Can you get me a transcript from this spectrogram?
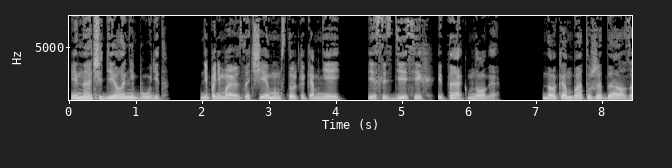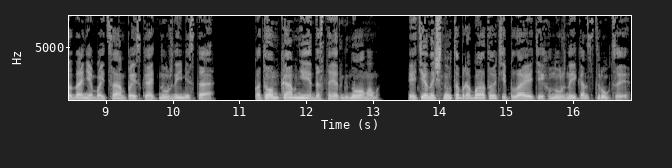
Иначе дела не будет. Не понимаю, зачем им столько камней, если здесь их и так много. Но комбат уже дал задание бойцам поискать нужные места. Потом камни доставят гномам, и те начнут обрабатывать и плавить их в нужные конструкции.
